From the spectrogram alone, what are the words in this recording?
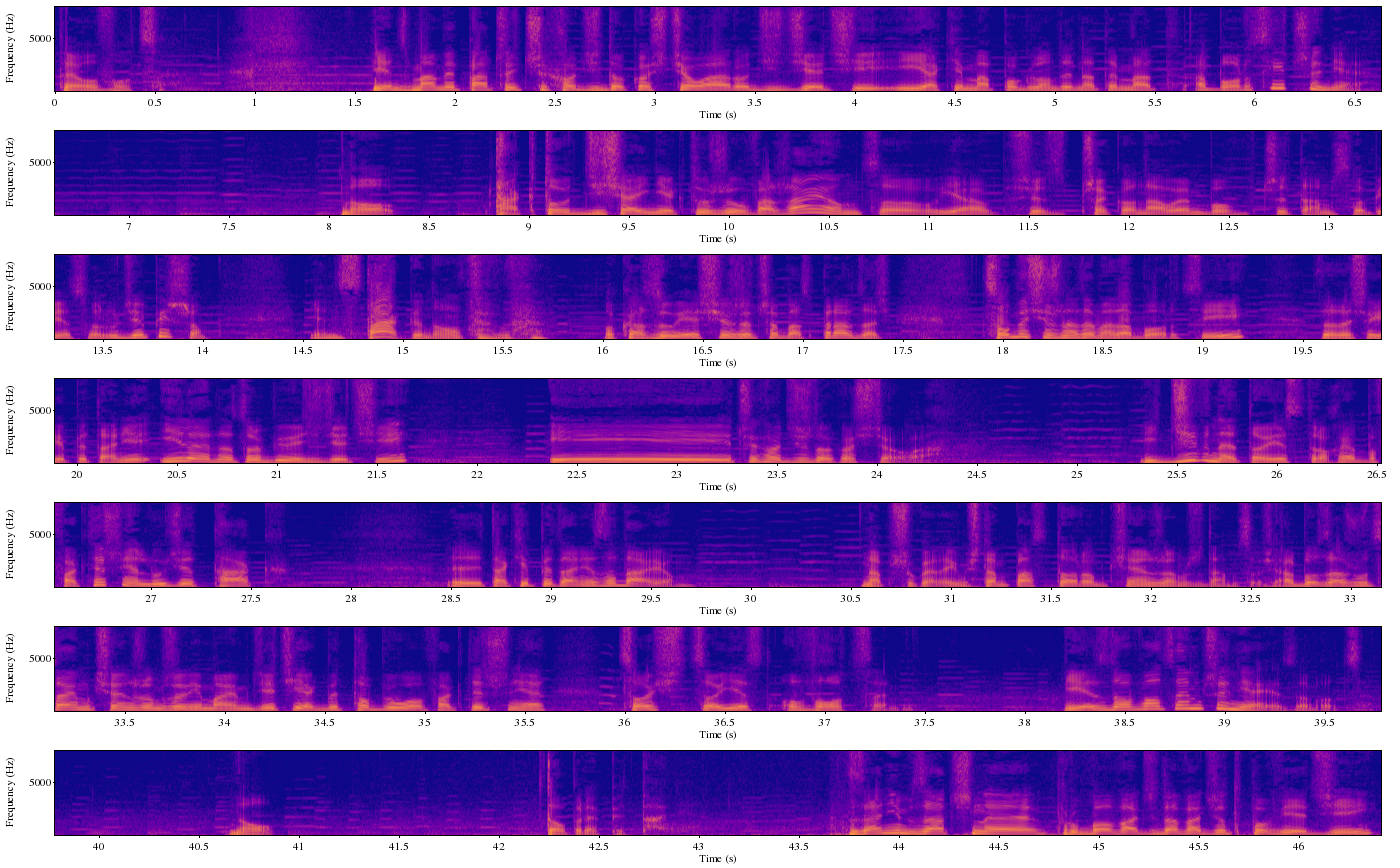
te owoce? Więc mamy patrzeć, czy chodzi do kościoła, rodzi dzieci i jakie ma poglądy na temat aborcji, czy nie. No, tak to dzisiaj niektórzy uważają, co ja się przekonałem, bo czytam sobie, co ludzie piszą. Więc tak, no, okazuje się, że trzeba sprawdzać. Co myślisz na temat aborcji? Zadać takie pytanie. Ile zrobiłeś dzieci? I czy chodzisz do kościoła? I dziwne to jest trochę, bo faktycznie ludzie tak, y, takie pytania zadają na przykład jakimś tam pastorom, księżom, że tam coś, albo zarzucają księżom, że nie mają dzieci, jakby to było faktycznie coś, co jest owocem. Jest owocem, czy nie jest owocem? No, dobre pytanie. Zanim zacznę próbować dawać odpowiedzi,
